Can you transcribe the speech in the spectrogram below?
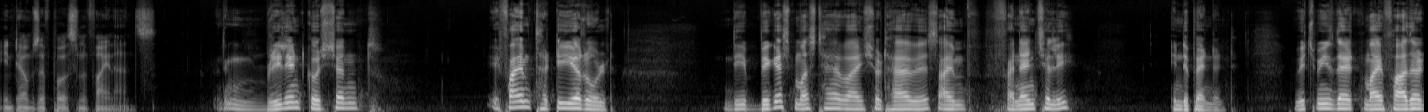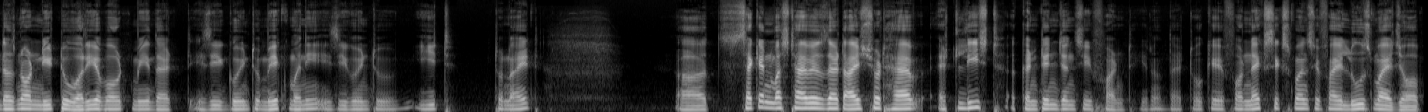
in terms of personal finance? I think brilliant question. If I'm 30 year old, the biggest must have I should have is I'm financially independent, which means that my father does not need to worry about me that is he going to make money, is he going to eat tonight. Uh, second must have is that I should have at least a contingency fund, you know, that okay, for next six months, if I lose my job,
